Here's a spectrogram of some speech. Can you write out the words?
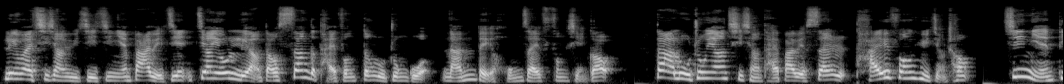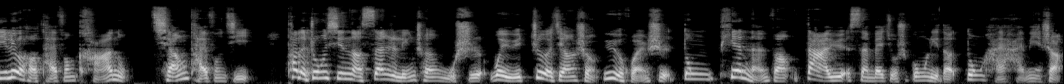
另外，气象预计今年八月间将有两到三个台风登陆中国，南北洪灾风险高。大陆中央气象台八月三日台风预警称，今年第六号台风卡努强台风级，它的中心呢，三日凌晨五时位于浙江省玉环市东偏南方大约三百九十公里的东海海面上，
